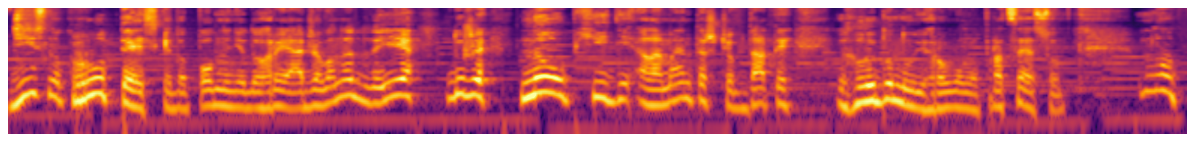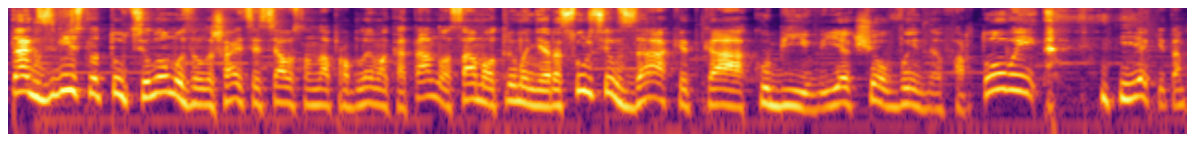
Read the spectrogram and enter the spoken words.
дійсно крутеське доповнення до гри, адже воно додає дуже необхідні елементи, щоб дати глибину ігровому процесу. Ну так, звісно, тут в цілому залишається ця основна проблема катану, а саме отримання ресурсів за китка кубів. І якщо ви не фартовий, ніякі там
